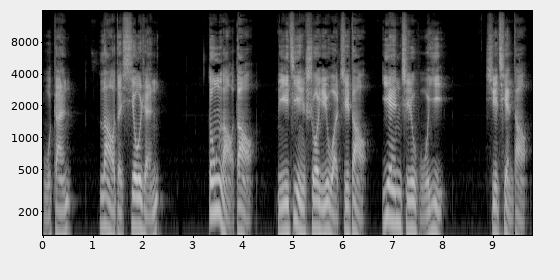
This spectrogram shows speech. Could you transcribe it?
无干，落得羞人。东老道：“你尽说与我知道，焉知无益？”薛倩道：“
